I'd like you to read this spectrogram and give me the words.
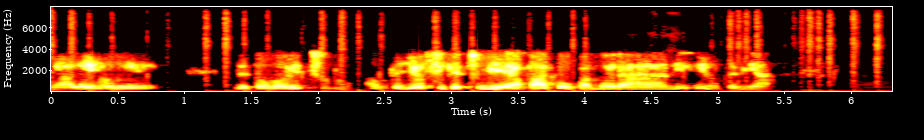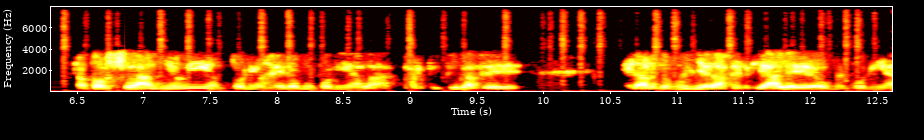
me, alejo de, todo esto, ¿no? Aunque yo sí que estudié a Paco cuando era niño, tenía 14 años y Antonio Ajero me ponía las partituras de Gerardo Núñez, las verdiales, o me ponía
